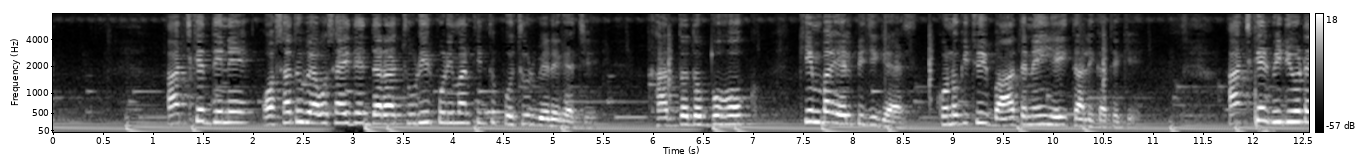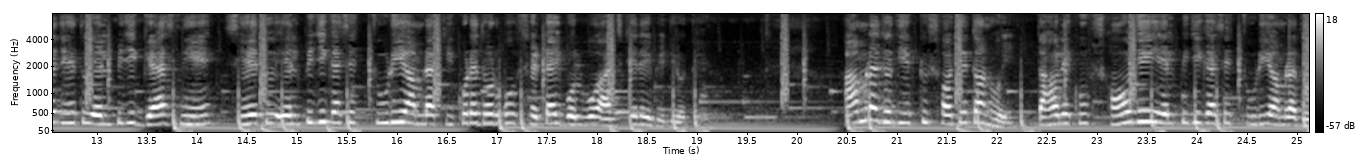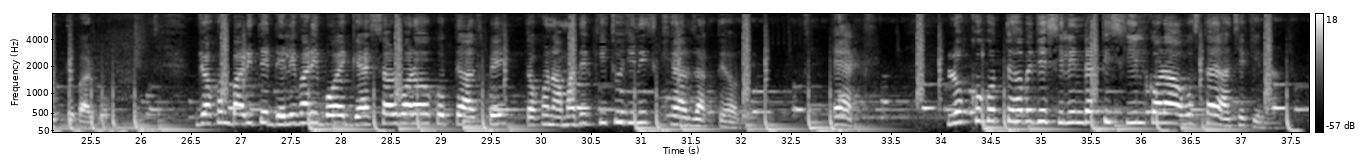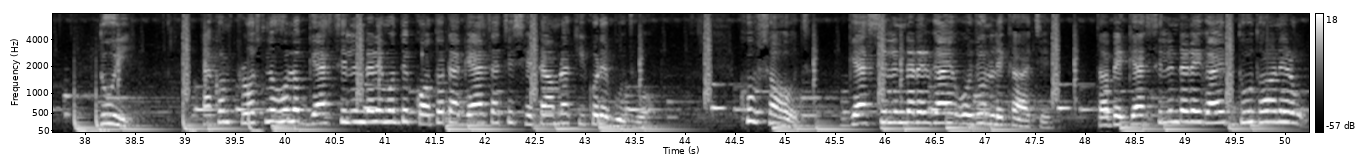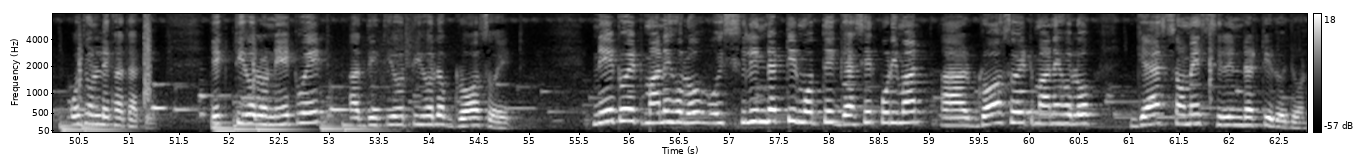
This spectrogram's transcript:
আজকের দিনে অসাধু ব্যবসায়ীদের দ্বারা চুরির পরিমাণ কিন্তু প্রচুর বেড়ে গেছে। খাদ্যদ্রব্য হোক কিংবা এলপিজি গ্যাস, কোনো কিছুই বাদ নেই এই তালিকা থেকে। আজকের ভিডিওটা যেহেতু এলপিজি গ্যাস নিয়ে, সেহেতু এলপিজি গ্যাসের চুরি আমরা কি করে ধরবো সেটাই বলব আজকের এই ভিডিওতে। আমরা যদি একটু সচেতন হই, তাহলে খুব সহজেই এলপিজি গ্যাসের চুরি আমরা ধরতে পারব। যখন বাড়িতে ডেলিভারি বয় গ্যাস সরবরাহ করতে আসবে, তখন আমাদের কিছু জিনিস খেয়াল রাখতে হবে। এক, লক্ষ্য করতে হবে যে সিলিন্ডারটি সিল করা অবস্থায় আছে কিনা। দুই, এখন প্রশ্ন হলো গ্যাস সিলিন্ডারের মধ্যে কতটা গ্যাস আছে সেটা আমরা কি করে বুঝব? খুব সহজ, গ্যাস সিলিন্ডারের গায়ে ওজন লেখা আছে, তবে গ্যাস সিলিন্ডারের গায়ে দু ধরনের ওজন লেখা থাকে। একটি হলো নেট ওয়েট আর দ্বিতীয়টি হলো গ্রস ওয়েট। নেট ওয়েট মানে হলো ওই সিলিন্ডারটির মধ্যে গ্যাসের পরিমাণ আর গ্রস ওয়েট মানে হলো গ্যাস সমেত সিলিন্ডারটির ওজন।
